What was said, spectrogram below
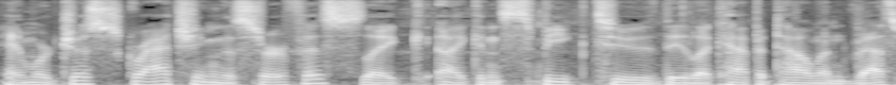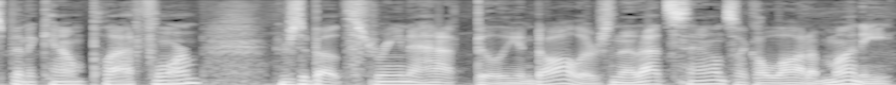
And we're just scratching the surface. Like I can speak to the La Capitale investment account platform. There's about $3.5 billion. Now, that sounds like a lot of money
